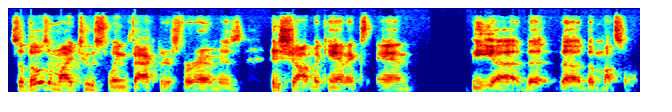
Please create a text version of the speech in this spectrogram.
So those are my two swing factors for him: is his shot mechanics and the uh, the the the muscle.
